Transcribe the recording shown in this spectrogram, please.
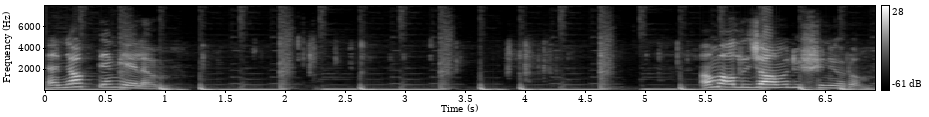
Yani yok demeyelim. Ama alacağımı düşünüyorum.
